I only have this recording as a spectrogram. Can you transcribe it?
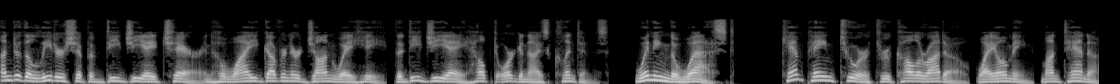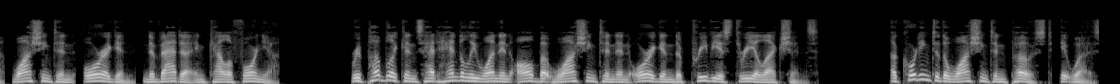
Under the leadership of DGA Chair and Hawaii Governor John Waihee, the DGA helped organize Clinton's "'Winning the West' campaign tour through Colorado, Wyoming, Montana, Washington, Oregon, Nevada and California. Republicans had handily won in all but Washington and Oregon the previous three elections. According to The Washington Post, it was,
